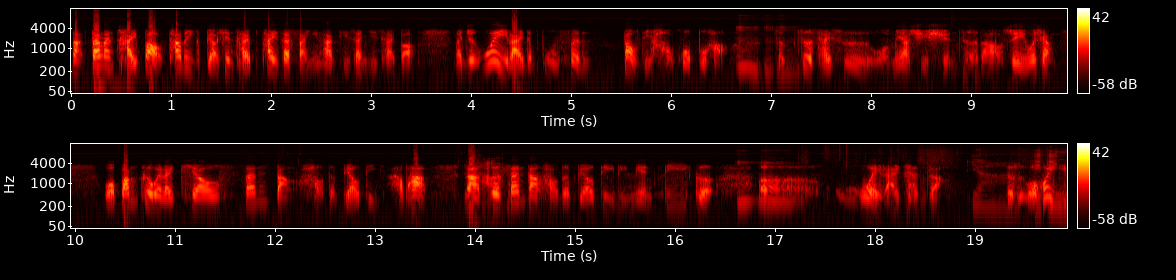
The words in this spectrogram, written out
那当然财报它的一个表现，财它也在反映它第三季财报。那就未来的部分到底好或不好，嗯嗯，这这才是我们要去选择的啊。所以我想我帮各位来挑三档好的标的，好不好？那这三档好的标的里面，第一个呃未来成长。就是我会以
